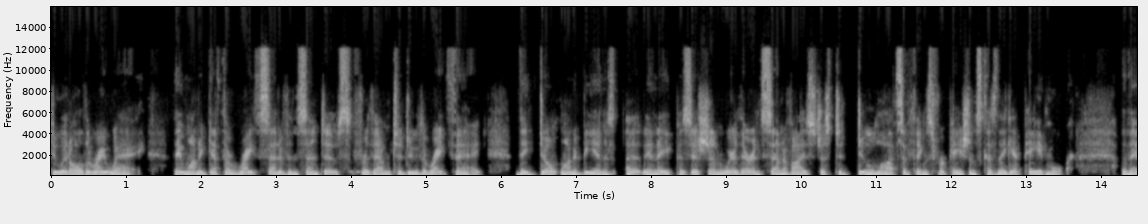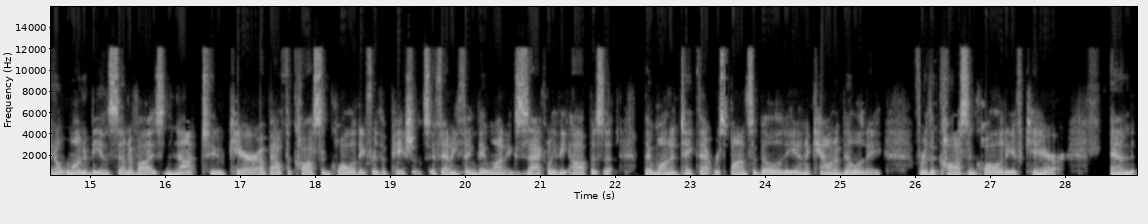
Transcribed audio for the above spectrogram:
do it all the right way. They want to get the right set of incentives for them to do the right thing. They don't want to be in a, in a position where they're incentivized just to do lots of things for patients because they get paid more. They don't want to be incentivized not to care about the cost and quality for the patients. If anything, they want exactly the opposite. They want to take that responsibility and accountability for the cost and quality of care. And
